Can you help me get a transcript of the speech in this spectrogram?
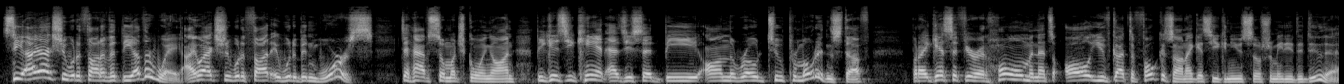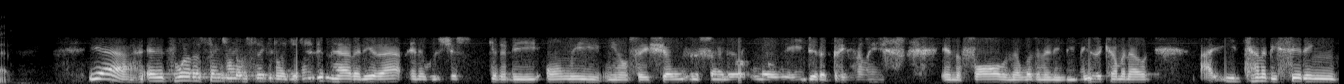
See, I actually would have thought of it the other way. I actually would have thought it would have been worse to have so much going on because you can't, as you said, be on the road to promote it and stuff. But I guess if you're at home and that's all you've got to focus on, I guess you can use social media to do that. Yeah, and it's one of those things where I was thinking, like, if I didn't have any of that, and it was just going to be only, you know, say shows this summer, or we did a big release in the fall, and there wasn't any new music coming out, I, you'd kind of be sitting,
